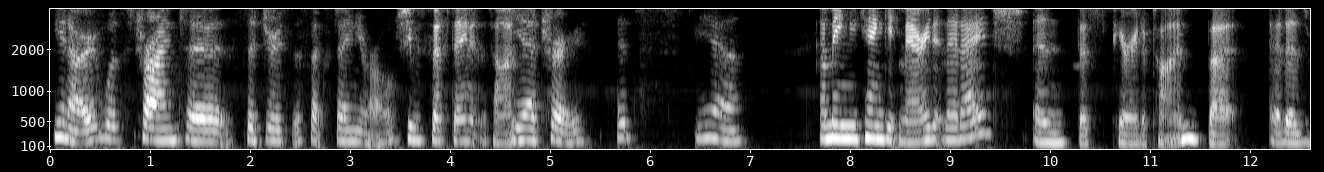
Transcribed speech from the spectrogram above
you know, was trying to seduce a 16 year old. She was 15 at the time. Yeah, true. It's, yeah. I mean, you can get married at that age in this period of time, but it is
